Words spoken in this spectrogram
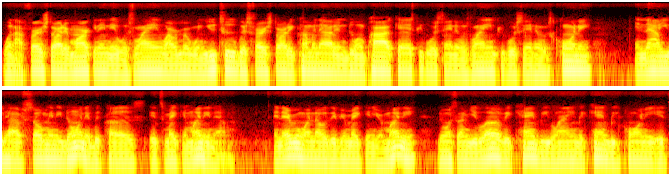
When I first started marketing, it was lame. I remember when YouTubers first started coming out and doing podcasts, people were saying it was lame. People were saying it was corny. And now you have so many doing it because it's making money now. And everyone knows if you're making your money doing something you love, it can be lame, it can be corny. It's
